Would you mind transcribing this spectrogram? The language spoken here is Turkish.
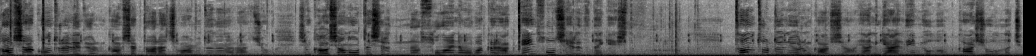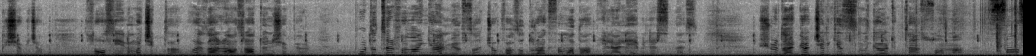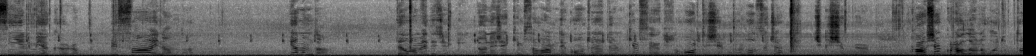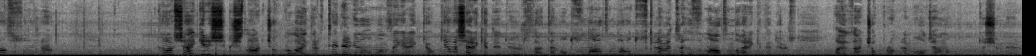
Kavşağı kontrol ediyorum. Kavşakta araç var mı? Dönen araç yok. Şimdi kavşağın orta şeridinden sol aynama bakarak en sol şeridine geçtim. Tam tur dönüyorum kavşağa. Yani geldiğim yolun karşı yoluna çıkış yapacağım. Sol sinyalim açıktı. O yüzden rahat rahat dönüş yapıyorum. Burada tır falan gelmiyorsa çok fazla duraksamadan ilerleyebilirsiniz. Şurada Gökçelik yazısını gördükten sonra sağ sinyalimi yakıyorum ve sağ aynamdan yanımda edecek, dönecek kimse var mı diye kontrol ediyorum. Kimse yoksa orta şeritten hızlıca çıkış yapıyorum. Kavşak kurallarına uyduktan sonra kavşağa giriş çıkışlar çok kolaydır. Tedirgin olmanıza gerek yok. Yavaş hareket ediyoruz zaten. 30'un altında, 30 kilometre hızın altında hareket ediyoruz. O yüzden çok problem olacağını düşünmüyorum.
